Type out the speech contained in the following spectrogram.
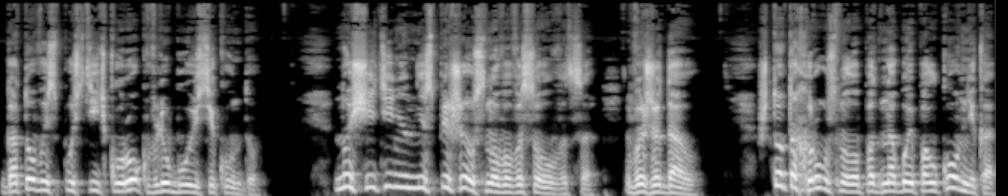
готовый спустить курок в любую секунду. Но Щетинин не спешил снова высовываться, выжидал. Что-то хрустнуло под ногой полковника,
